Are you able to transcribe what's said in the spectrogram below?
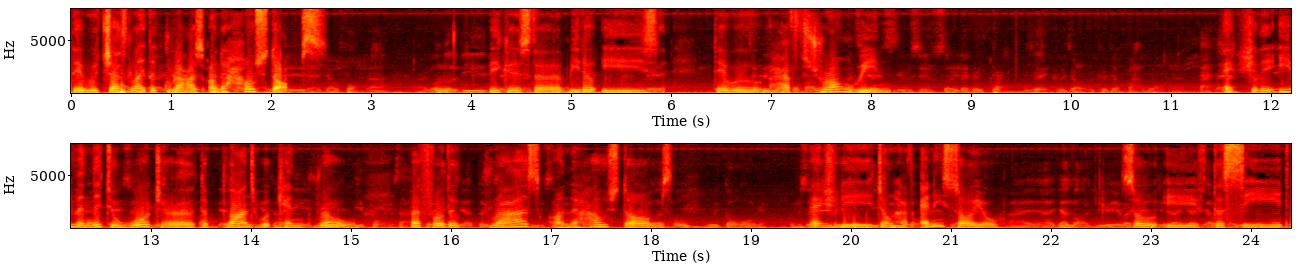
They will just like the grass on the housetops. Because the Middle East, they will have strong wind. Actually, even little water, the plant can grow. But for the grass on the housetops, actually don't have any soil. So if the seed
